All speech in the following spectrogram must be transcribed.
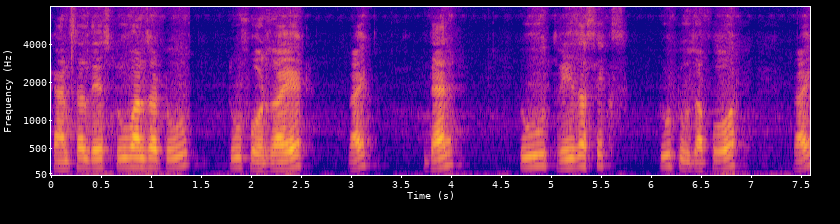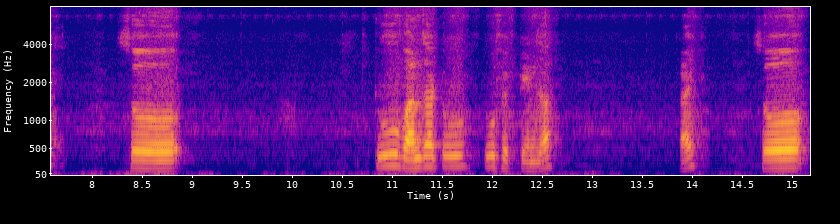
cancel this. 2 ones are 2 2 fours are 8 right? Then 2 3s are 6 2 twos are 4 right? So 2 ones are 2 2 15s are right? So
